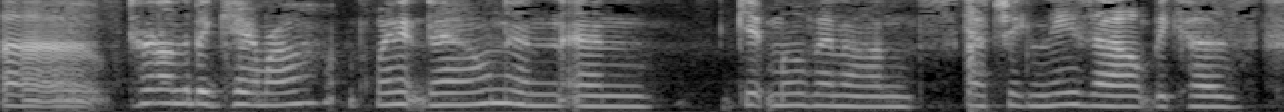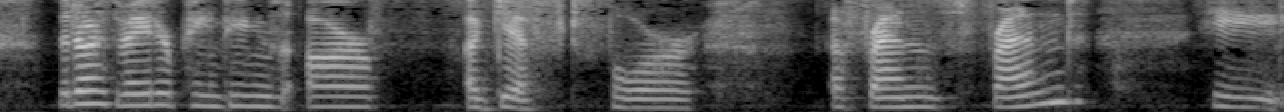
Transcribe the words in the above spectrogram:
uh, turn on the big camera, point it down, and and get moving on sketching these out because the Darth Vader paintings are a gift for a friend's friend. He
